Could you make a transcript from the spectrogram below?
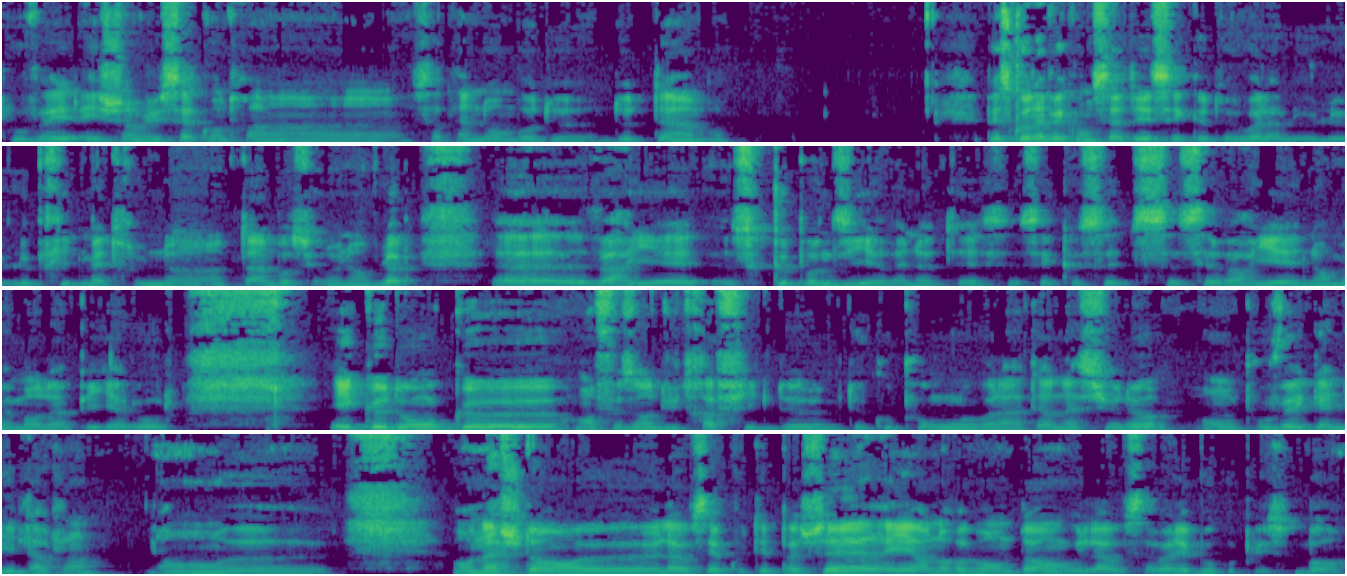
pouvaient échanger ça contre un, certain nombre de timbres. Mais ce qu'on avait constaté, c'est que voilà, le, prix de mettre un timbre sur une enveloppe euh, variait. Ce que Ponzi avait noté, c'est que ça variait énormément d'un pays à l'autre. Et que donc, euh, en faisant du trafic de, coupons internationaux, on pouvait gagner de l'argent en, euh, en achetant là où ça coûtait pas cher et en revendant là où ça valait beaucoup plus. Bon,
